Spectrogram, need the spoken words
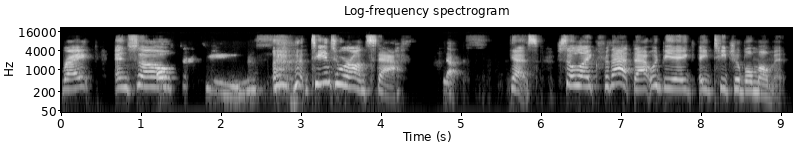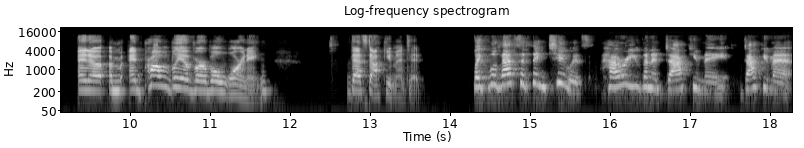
right? And so older teens. teens who are on staff. Yes. Yes. So like for that, that would be a, a teachable moment and a um, and probably a verbal warning that's documented. Like, well, that's the thing too, is how are you gonna document document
